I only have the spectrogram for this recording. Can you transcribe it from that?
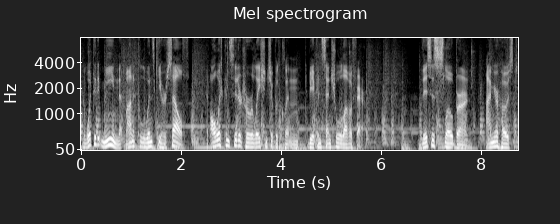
And what did it mean that Monica Lewinsky herself had always considered her relationship with Clinton to be a consensual love affair? This is Slow Burn. I'm your host,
